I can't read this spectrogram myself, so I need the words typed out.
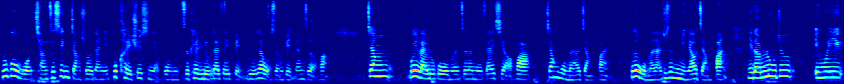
如果我强制性讲说讲你不可以去新加坡，你只可以留在这边，留在我身边这样子的话，这样未来如果我们真的没有在一起的话，这样我们要讲办，不是我们啊，就是你要讲办，你的路就因为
